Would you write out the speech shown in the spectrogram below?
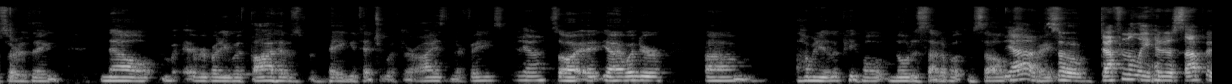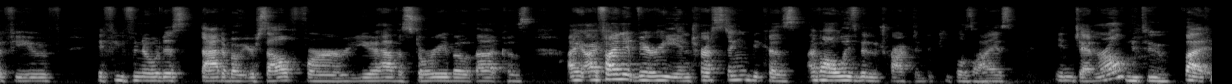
sort of thing. Now everybody with thought has been paying attention with their eyes and their face. Yeah. So I, yeah, I wonder um, how many other people notice that about themselves. Yeah. right? So definitely hit us up if you've if you've noticed that about yourself or you have a story about that because I, I find it very interesting because I've always been attracted to people's eyes in general. Me too. But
